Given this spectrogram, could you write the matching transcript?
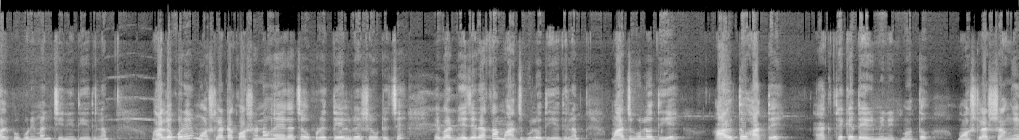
অল্প পরিমাণ চিনি দিয়ে দিলাম। ভালো করে মশলাটা কষানো হয়ে গেছে উপরে তেল ভেসে উঠেছে। এবার ভেজে রাখা মাছগুলো দিয়ে দিলাম। মাছগুলো দিয়ে আলতো হাতে এক থেকে দেড় মিনিট মতো মশলার সঙ্গে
